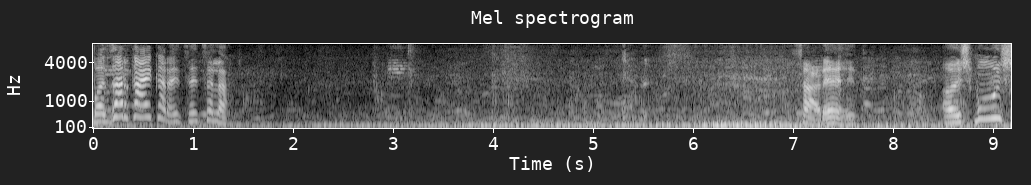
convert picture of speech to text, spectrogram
बाजार काय करायचंय चला. साड्या आहेत. अश्मुश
